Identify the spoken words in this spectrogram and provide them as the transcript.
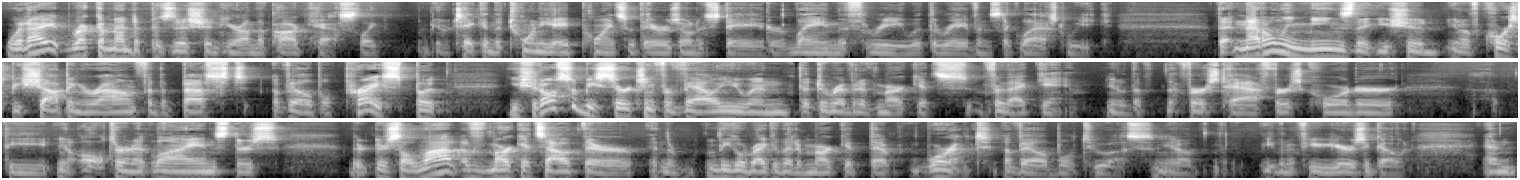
When I recommend a position here on the podcast, like you know, taking the 28 points with Arizona State or laying the three with the Ravens like last week, that not only means that you should, you know, of course, be shopping around for the best available price, but you should also be searching for value in the derivative markets for that game. You know, the, the first half, first quarter, uh, the you know, alternate lines. There's there, there's a lot of markets out there in the legal regulated market that weren't available to us. You know, even a few years ago, and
